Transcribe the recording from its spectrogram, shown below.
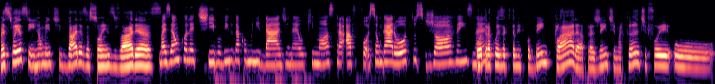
Mas foi assim, realmente várias ações, várias. Mas é um coletivo vindo da comunidade, né? O que mostra a força. São garotos jovens, né? Outra coisa que também ficou bem clara para a gente, marcante, foi o,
